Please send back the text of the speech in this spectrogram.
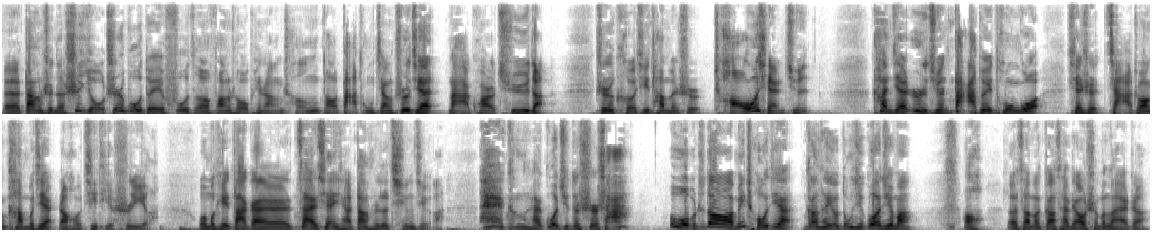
呃，当时呢是有支部队负责防守平壤城到大同江之间那块区域的，只可惜他们是朝鲜军，看见日军大队通过，先是假装看不见，然后集体失忆了。我们可以大概再现一下当时的情景啊。哎，刚才过去的是啥？我不知道啊，没瞅见。刚才有东西过去吗？哦，呃，咱们刚才聊什么来着？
